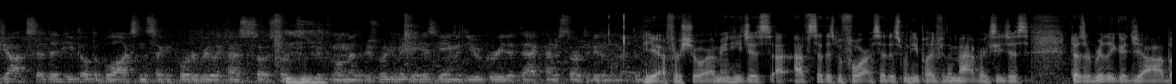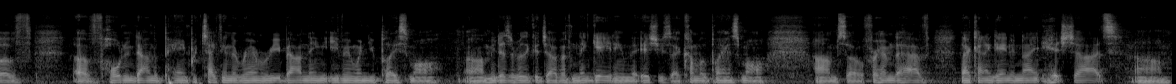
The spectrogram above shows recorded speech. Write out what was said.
Jacque said that he thought the blocks in the second quarter really kind of started to shift the momentum. Just what do you make of his game, and do you agree that that kind of started to be the momentum? Yeah, for sure. I mean, he just, I, I've said this before, I said this when he played for the Mavericks. He just does a really good job of, of holding down the paint, protecting the rim, rebounding, even when you play small. Um, he does a really good job of negating the issues that come with playing small. Um, so for him to have that kind of game tonight, hit shots, um,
